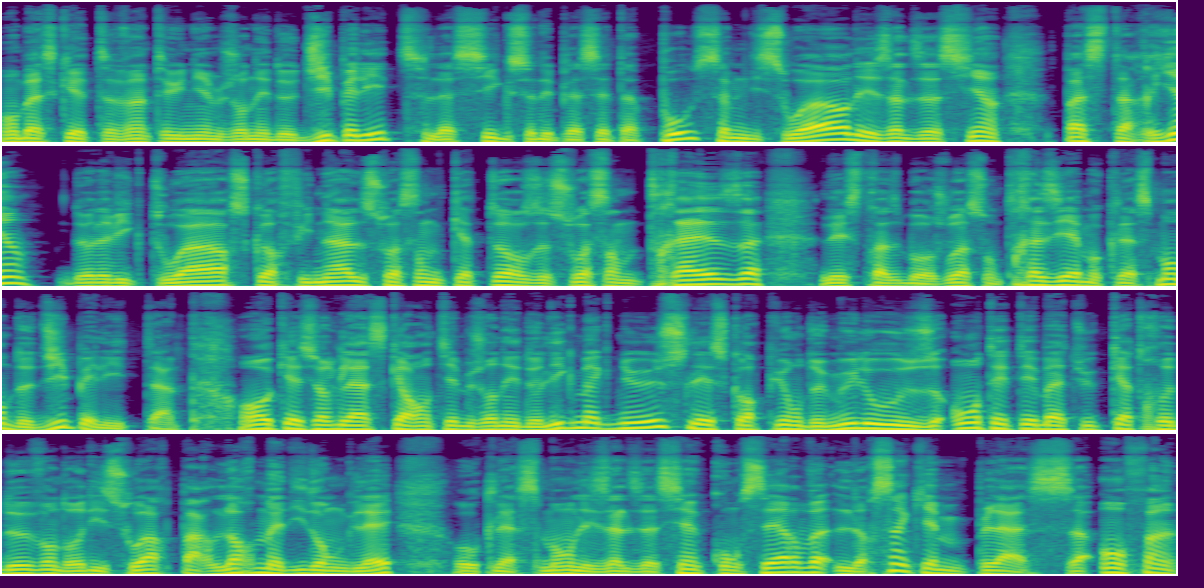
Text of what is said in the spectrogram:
En basket, 21e journée de Jeep Elite, la SIG se déplaçait à Pau samedi soir, les Alsaciens passent à rien de la victoire, score final 74-73, les Strasbourgeois sont 13e au classement de Jeep Elite. En hockey sur glace, 40e journée de Ligue Magnus, les Scorpions de Mulhouse ont été battus 4-2 vendredi soir par l'Ormadi d'Anglais. Au classement, les Alsaciens conservent leur 5 place. Enfin,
